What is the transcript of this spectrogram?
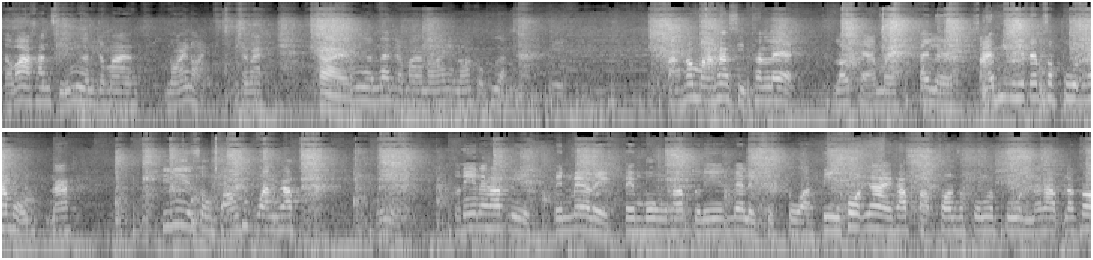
แต่ว่าคันสีเงินจะมาน้อยหน่อยใช่ไหมใช่เงินน่าจะมาน้อยน้อยกว่าเพื่อนนะนี่สั่งเข้ามา 50 ท่านแรก เราแถมมาให้เลย สาย PE เต็มสปูลครับผมนะ ที่นี่ส่งของทุกวันครับนี่ ตัวนี้นะครับนี่เป็นแม่เหล็กเต็มวงครับ ตัวนี้แม่เหล็กสิบตัว ตีโคตรง่ายครับ ปรับคอนสปงสปูลนะครับ แล้วก็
